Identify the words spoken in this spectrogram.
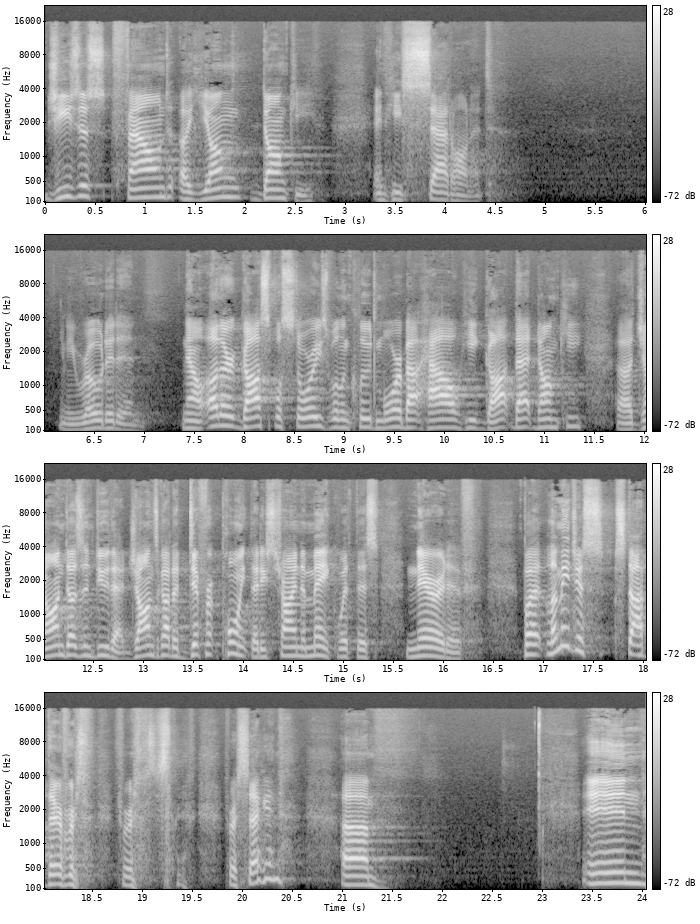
Jesus found a young donkey and he sat on it. And he rode it in. Now, other gospel stories will include more about how he got that donkey. Uh, John doesn't do that. John's got a different point that he's trying to make with this narrative. But let me just stop there for, for, for a second. Um, in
